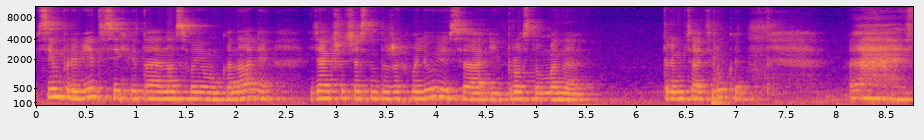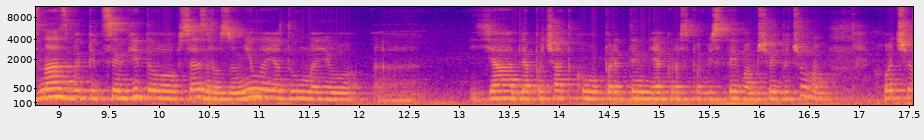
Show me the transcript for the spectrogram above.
Всім привіт! Всіх вітаю на своєму каналі. Я, якщо чесно, дуже хвилююся і просто в мене тремтять руки. З назви під цим відео все зрозуміло, я думаю. Е, Я для початку, перед тим як розповісти вам, що і до чого, хочу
